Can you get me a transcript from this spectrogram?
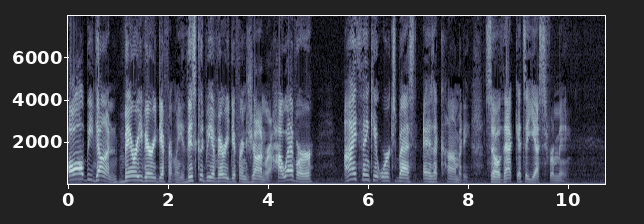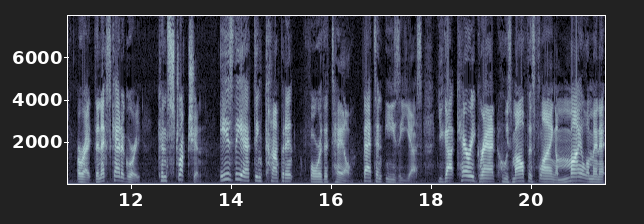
all be done very, very differently. This could be a very different genre. However, I think it works best as a comedy. So that gets a yes from me. All right, the next category construction. Is the acting competent for the tale? That's an easy yes. You got Cary Grant, whose mouth is flying a mile a minute.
